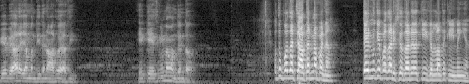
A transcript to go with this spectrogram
ਵੀ ਇਹ ਵਿਆਹ ਰਜਾਮੰਦੀ ਦੇ ਨਾਲ ਹੋਇਆ ਸੀ। ਇਹ ਕੇਸ ਨਹੀਂ ਮੈਂ ਹੋਣ ਦਿੰਦਾ। ਉਹ ਤੂੰ ਪਤਾ ਚਾਤਰ ਨਾ ਬਣਾ। ਤੈਨੂੰ ਕੀ ਪਤਾ ਰਿਸ਼ਤੇਦਾਰਾਂ ਦਾ ਕੀ ਗੱਲਾਂ ਤੇ ਕੀ ਨਹੀਂ ਆ।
